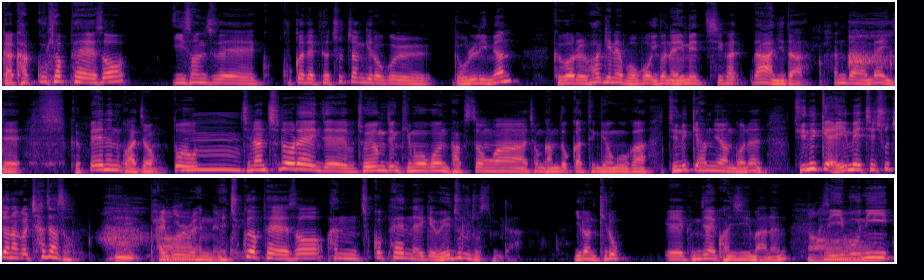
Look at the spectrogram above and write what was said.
그러니까 각국 협회에서 이 선수의 국가대표 출전 기록을 이렇게 올리면 그거를 확인해 보고 이건 A 매치가 나 아니다 한 다음에 이제 그 빼는 과정 또 음. 지난 7월에 이제 조영진, 김호곤, 박성화 전 감독 같은 경우가 뒤늦게 합류한 거는 뒤늦게 A 매치 출전한 걸 찾아서 음. 발굴을 아, 했네요. 예. 축구협회에서 한 축구 팬에게 외주를 줬습니다. 이런 기록 에 굉장히 관심이 많은. 그래서 아. 이분이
